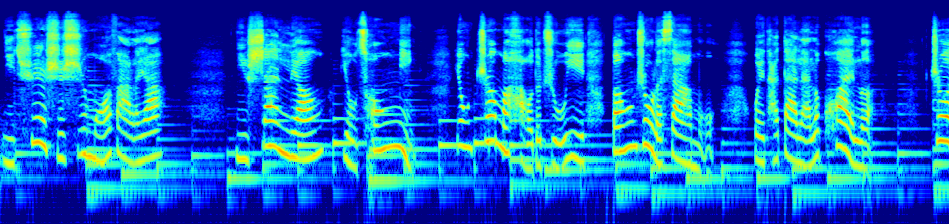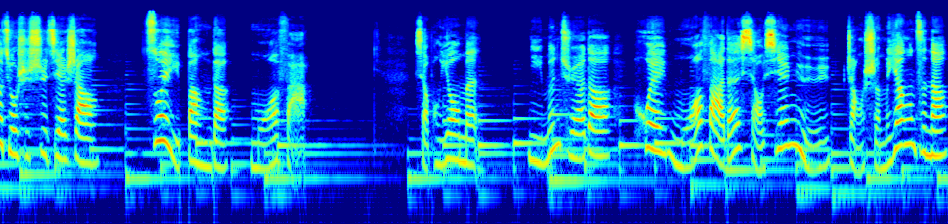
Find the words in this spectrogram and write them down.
你确实施魔法了呀！你善良又聪明，用这么好的主意帮助了萨姆，为他带来了快乐。这就是世界上……”最棒的魔法，小朋友们，你们觉得会魔法的小仙女长什么样子呢？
